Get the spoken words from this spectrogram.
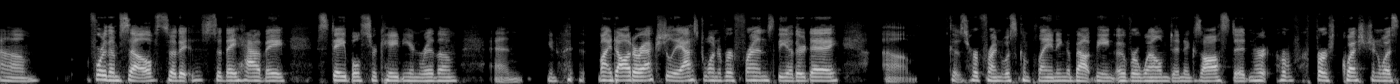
um, for themselves so that so they have a stable circadian rhythm. And you know my daughter actually asked one of her friends the other day because um, her friend was complaining about being overwhelmed and exhausted. And her, her first question was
